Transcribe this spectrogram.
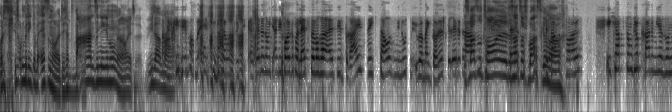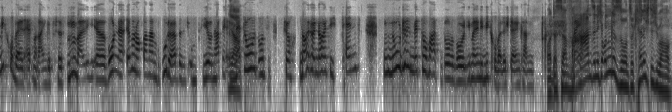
Und es geht unbedingt um Essen heute. Ich habe wahnsinnigen Hunger heute. Wieder es mal. geht immer um Essen bei uns. Ich erinnere mich an die Folge von letzter Woche, als wir 30.000 Minuten über McDonalds geredet Das haben. war so toll. Das hat so Spaß Das war gemacht. so toll. Ich habe zum Glück gerade mir so ein Mikrowellenessen reingepfiffen, weil ich äh, wohne immer noch bei meinem Bruder, bis ich umziehe und habe mir Ja. im Netto so für 99 Cent Nudeln mit Tomatensauce geholt, die man in die Mikrowelle stellen kann. Oh, das ist ja wahnsinnig ungesund. So kenne ich dich überhaupt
